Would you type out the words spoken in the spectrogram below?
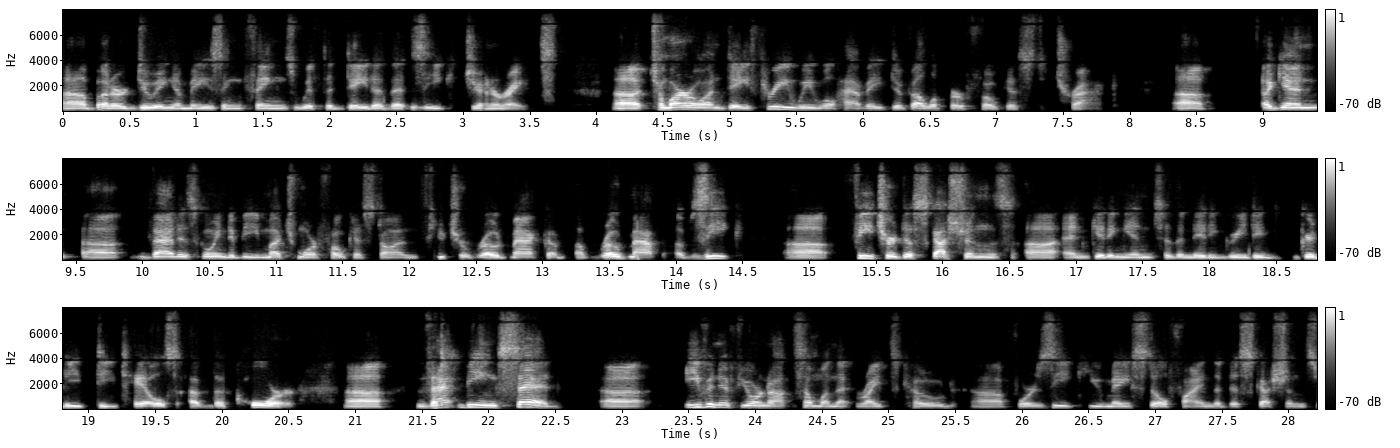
uh, but are doing amazing things with the data that Zeek generates. Uh, tomorrow on day three, we will have a developer-focused track. Uh, again, uh, that is going to be much more focused on future roadmap of, roadmap of Zeek, uh, feature discussions uh, and getting into the nitty gritty, gritty details of the core. Uh, that being said, uh, even if you're not someone that writes code uh, for Zeek, you may still find the discussions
